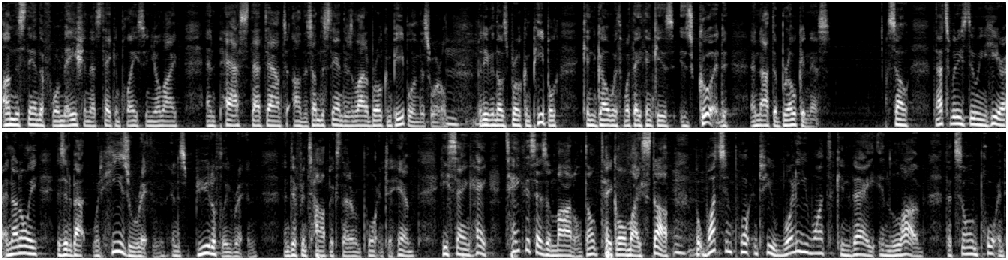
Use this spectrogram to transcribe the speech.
understand the formation that's taken place in your life, and pass that down to others. Understand there's a lot of broken people in this world, mm-hmm. but even those broken people can go with what they think is is good and not the brokenness. So that's what he's doing here. And not only is it about what he's written, and it's beautifully written, and different topics that are important to him, he's saying, hey, take this as a model. Don't take all my stuff. Mm-hmm. But what's important to you? What do you want to convey in love that's so important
